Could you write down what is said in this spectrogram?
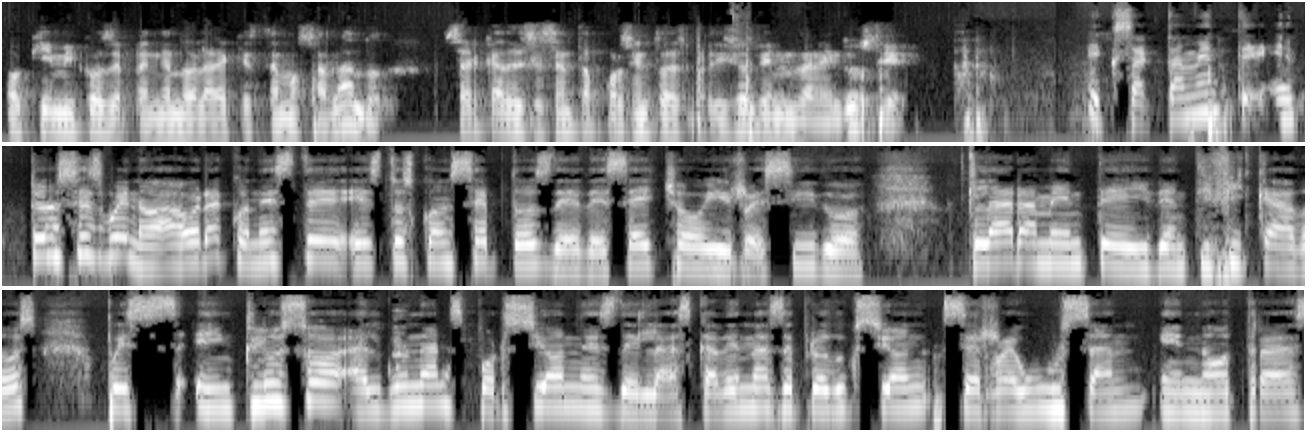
o químicos, dependiendo del área que estemos hablando. Cerca del 60% de desperdicios vienen de la industria. Exactamente. Entonces, bueno, ahora con este, estos conceptos de desecho y residuo claramente identificados, pues incluso algunas porciones de las cadenas de producción se rehusan en otras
